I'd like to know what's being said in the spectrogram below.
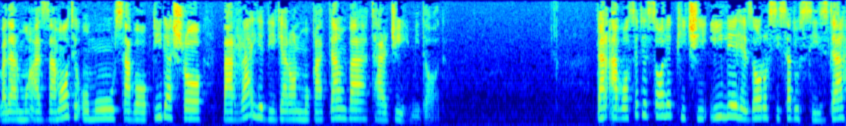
و در معظمات امور سواب دیدش را بر رأی دیگران مقدم و ترجیح می‌داد. در عواست سال پیچی ایل 1313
